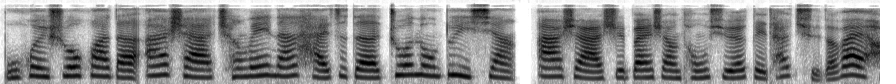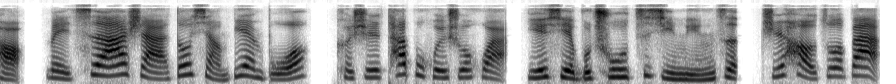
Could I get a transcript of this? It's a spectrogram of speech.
不会说话的阿傻成为男孩子的捉弄对象。阿傻是班上同学给他取的外号，每次阿傻都想辩驳。可是他不会说话，也写不出自己名字，只好作罢。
